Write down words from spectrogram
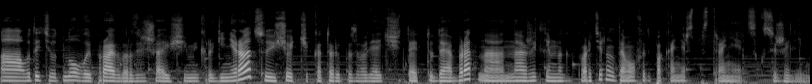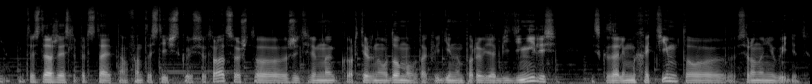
а, вот эти вот новые правила, разрешающие микрогенерацию, и счетчик, который позволяет считать туда и обратно, на жителей многоквартирных домов это пока не распространяется, к сожалению. То есть даже если представить там фантастическую ситуацию, что жители многоквартирного дома вот так в едином порыве объединились и сказали, мы хотим, то все равно не выйдет.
